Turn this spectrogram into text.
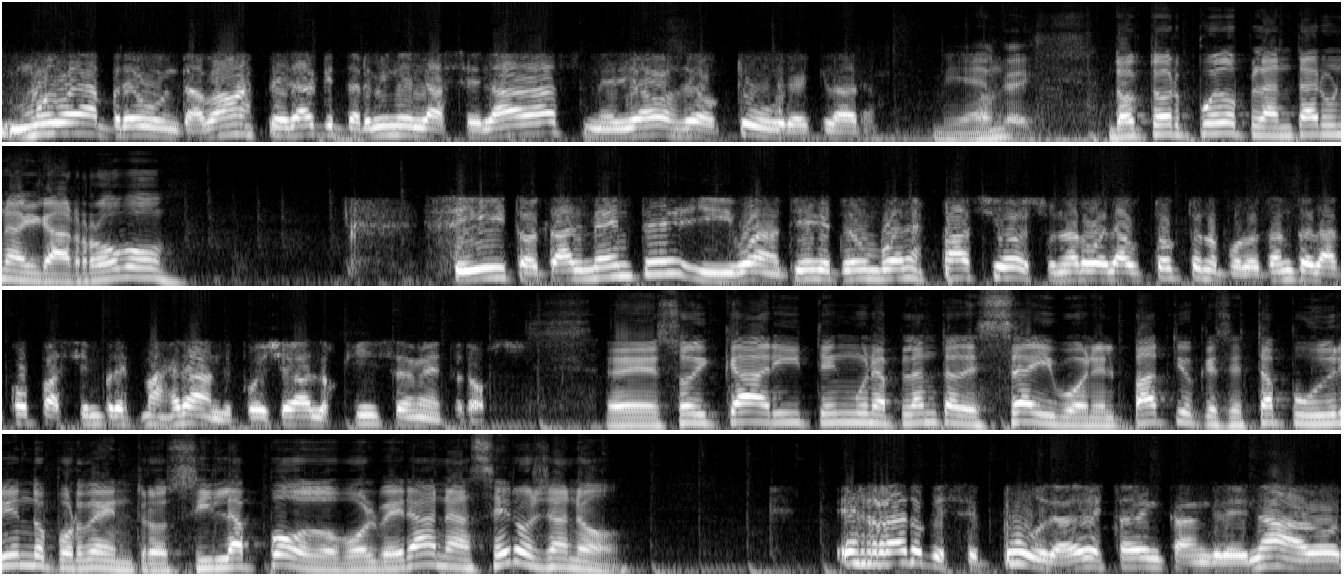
Muy buena pregunta. Vamos a esperar que terminen las heladas mediados de octubre, claro. Bien. Doctor, ¿puedo plantar un algarrobo? Sí, totalmente. Y bueno, tiene que tener un buen espacio. Es un árbol autóctono, por lo tanto la copa siempre es más grande. Puede llegar a los 15 metros. Eh, soy Cari, tengo una planta de ceibo en el patio que se está pudriendo por dentro. Si la podo, ¿volverá a nacer o ya no? Es raro que se pudra, debe estar encangrenado,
